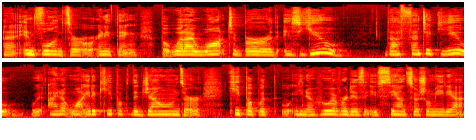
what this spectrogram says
an influencer or anything. But what I want to birth is you the authentic you. I don't want you to keep up with the Jones or keep up with you know whoever it is that you see on social media.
